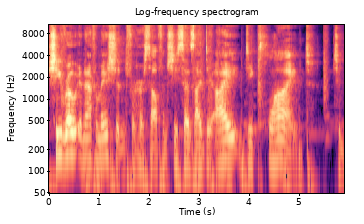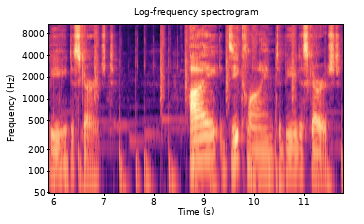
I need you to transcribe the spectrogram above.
She wrote an affirmation for herself, and she says, "I de- I declined to be discouraged. I decline to be discouraged."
